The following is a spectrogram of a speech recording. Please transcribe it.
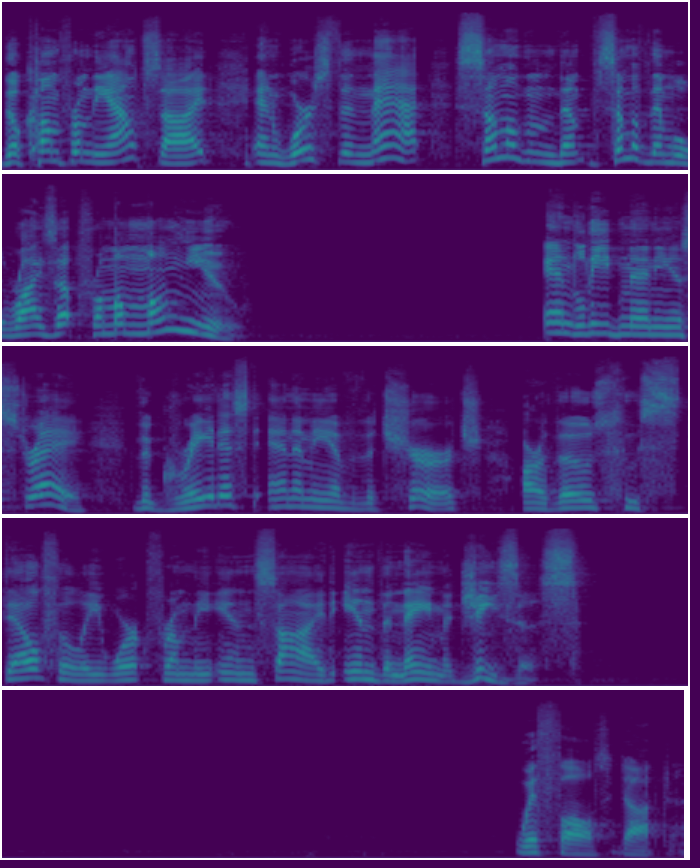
They'll come from the outside, and worse than that, some of them, some of them will rise up from among you and lead many astray. The greatest enemy of the church are those who stealthily work from the inside in the name of Jesus with false doctrine.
